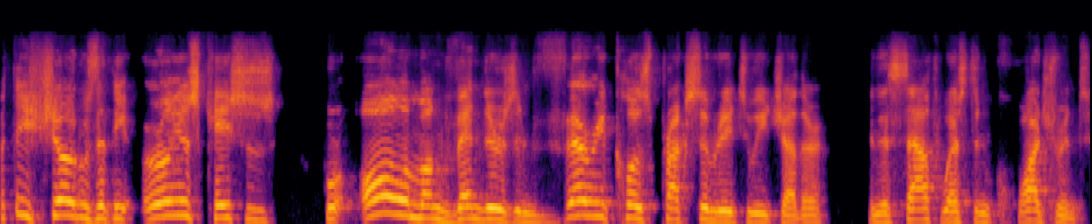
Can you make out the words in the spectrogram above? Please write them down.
What they showed was that the earliest cases were all among vendors in very close proximity to each other in the southwestern quadrant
